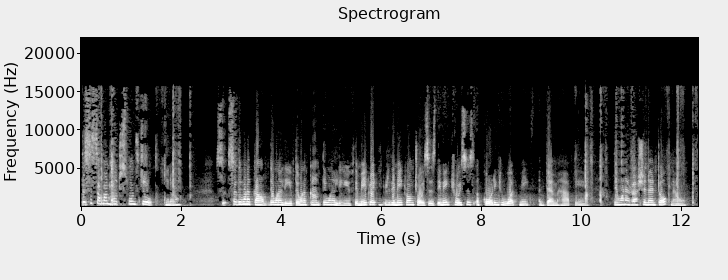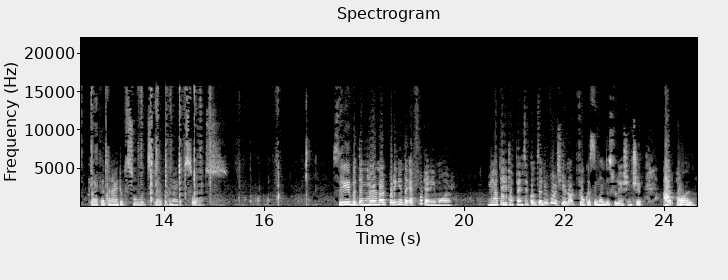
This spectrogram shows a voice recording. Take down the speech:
This is someone who just wants to, you know, So, so they want to come, they want to leave, they want to come, they want to leave. They make right, they make wrong choices. They make choices according to what makes them happy. They want to rush in and talk now. Clarify the Knight of Swords. Clarify the Knight of Swords. See, but then you're not putting in the effort anymore. You have the Eight of Pentacles in reverse. You're not focusing on this relationship at all.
